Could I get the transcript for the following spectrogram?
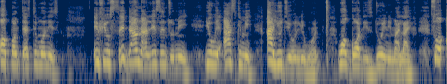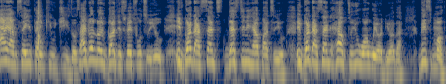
upon testimonies. If you sit down and listen to me, you will ask me, are you the only one? what God is doing in my life. So I am saying thank you, Jesus. I don't know if God is faithful to you, if God has sent destiny helper to you, if God has sent help to you one way or the other. This month,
